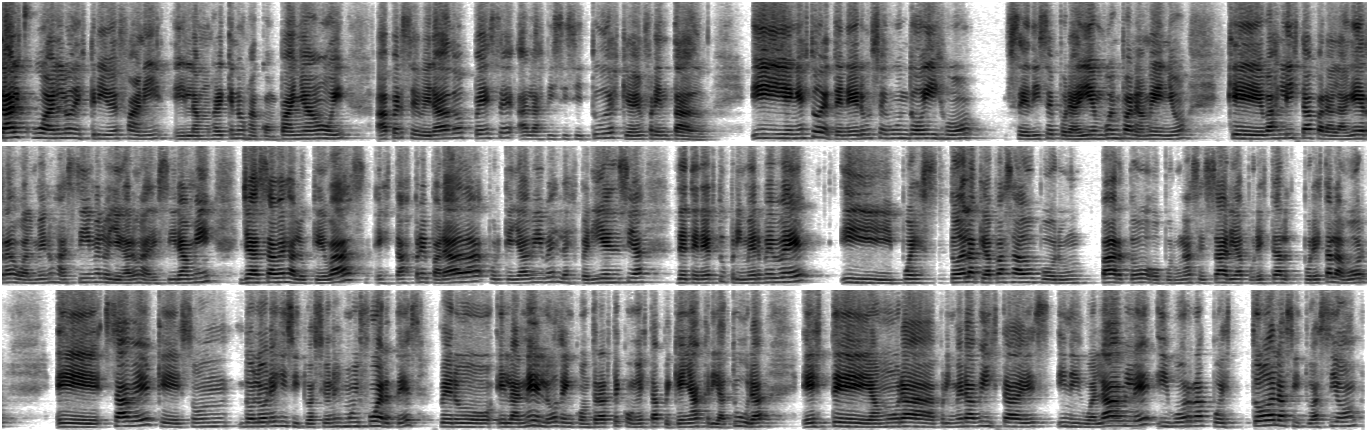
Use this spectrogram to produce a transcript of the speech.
Tal cual lo describe Fanny, eh, la mujer que nos acompaña hoy ha perseverado pese a las vicisitudes que ha enfrentado. Y en esto de tener un segundo hijo, se dice por ahí en buen panameño, que vas lista para la guerra, o al menos así me lo llegaron a decir a mí, ya sabes a lo que vas, estás preparada porque ya vives la experiencia de tener tu primer bebé y pues toda la que ha pasado por un parto o por una cesárea, por esta, por esta labor, eh, sabe que son dolores y situaciones muy fuertes, pero el anhelo de encontrarte con esta pequeña criatura este amor a primera vista es inigualable y borra pues toda la situación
